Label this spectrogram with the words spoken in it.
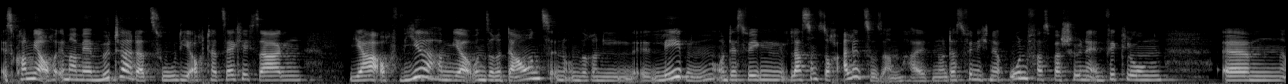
es kommen ja auch immer mehr Mütter dazu, die auch tatsächlich sagen, ja, auch wir haben ja unsere Downs in unserem Leben und deswegen lasst uns doch alle zusammenhalten. Und das finde ich eine unfassbar schöne Entwicklung, ähm,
